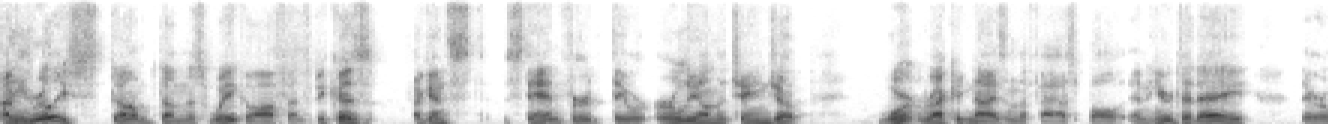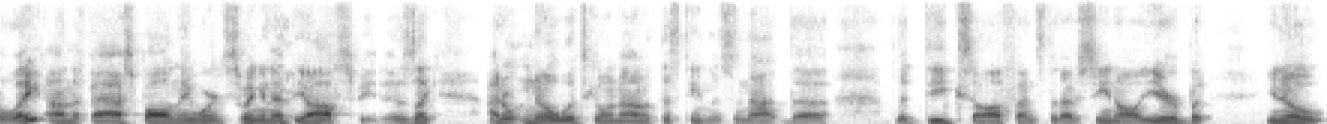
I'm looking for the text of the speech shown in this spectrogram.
I'm really stumped on this Wake offense because against Stanford, they were early on the changeup, weren't recognizing the fastball. And here today, they were late on the fastball and they weren't swinging at mm-hmm. the off speed. It was like, I mm-hmm. don't know what's going on with this team. This is not the the Deacs offense that I've seen all year, but you know,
